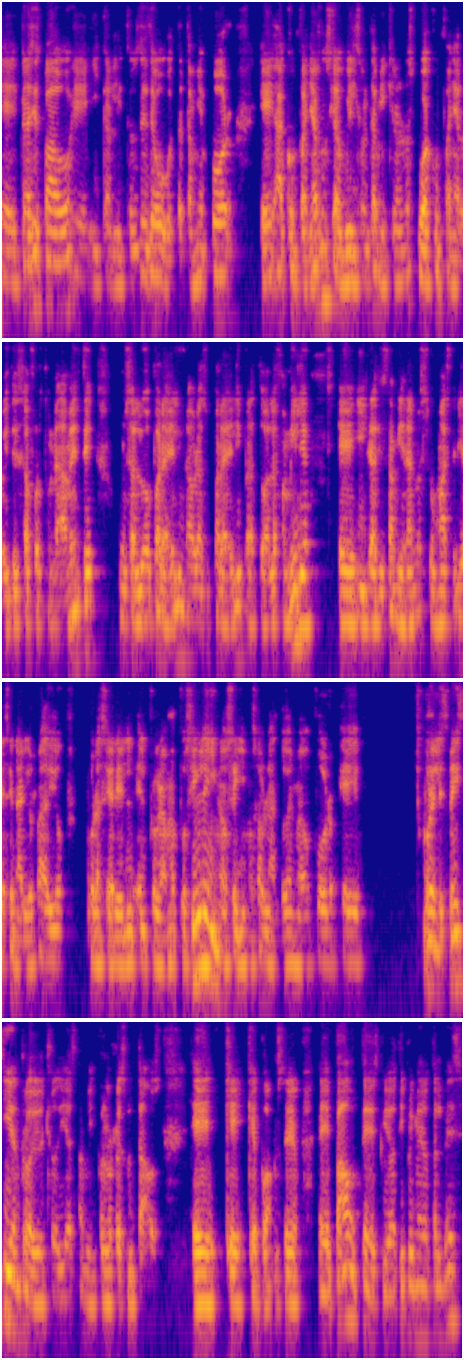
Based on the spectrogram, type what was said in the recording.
Eh, gracias, Pau eh, y Carlitos desde Bogotá también por eh, acompañarnos y a Wilson también que no nos pudo acompañar hoy desafortunadamente. Un saludo para él, un abrazo para él y para toda la familia. y gracias también a nuestro máster y escenario radio por hacer el, el, programa posible y nos seguimos hablando de nuevo por, por el Space y dentro de ocho días también con los resultados que, que, podamos tener. Pau, te despido a ti primero tal vez.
